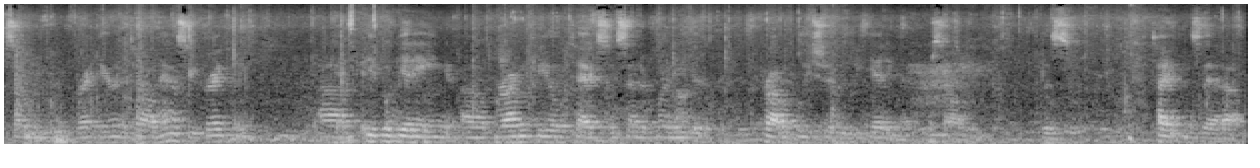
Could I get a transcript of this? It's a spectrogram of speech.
some right here in Tallahassee, frankly. Uh, People getting uh, brownfield tax incentive money that probably shouldn't be getting it, so this tightens that up.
